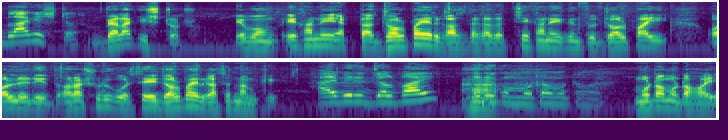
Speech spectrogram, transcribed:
Black store. Black store. এবং এখানে একটা জলপাইয়ের গাছ দেখা যাচ্ছে এখানে কিন্তু জলপাই অলরেডি ধরা শুরু করছে। এই জলপাইয়ের গাছের নাম কি? হাইব্রিড জলপাই হ্যাঁ। এরকম মোটা মোটা হয়। মোটা মোটা হয়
